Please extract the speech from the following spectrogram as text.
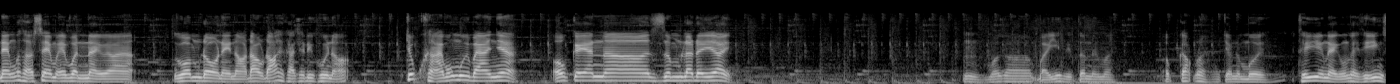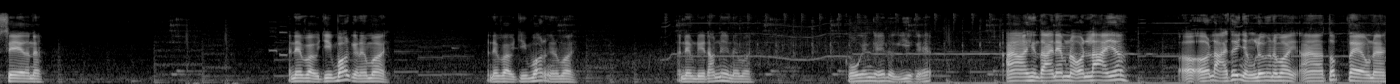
anh em có thể xem event này và gom đồ này nọ đâu đó thì khải sẽ đi khui nó. Chúc khải 43 nha. Ok anh uh, zoom ra đi ơi. Ừ, mới có 7 viên thị tinh này mà. Úp cấp rồi 150 thí viên này cũng là thí viên xe thôi nè. Anh em vào vị trí boss kìa anh em ơi. Anh em vào vị trí boss kìa anh em ơi. Anh em đi đánh đi anh em ơi. Cố gắng ghé được gì kìa à hiện tại anh em nào online á ở, ở lại tới nhận lương anh em ơi. À top tèo nè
